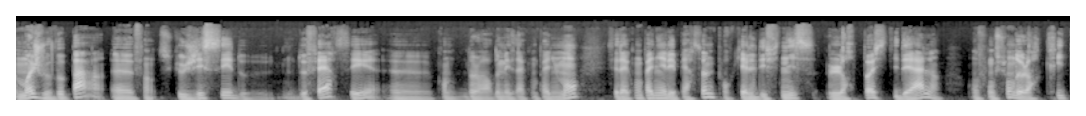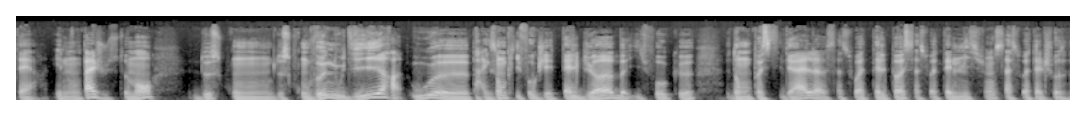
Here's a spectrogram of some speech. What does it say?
moi, je veux pas. Enfin, ce que j'essaie de, faire, c'est lors de mes accompagnements, c'est d'accompagner les personnes pour qu'elles définissent leur poste idéal en fonction de leurs critères et non pas justement de ce qu'on de ce qu'on veut nous dire ou euh, par exemple il faut que j'ai tel job il faut que dans mon poste idéal ça soit tel poste ça soit telle mission ça soit telle chose.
